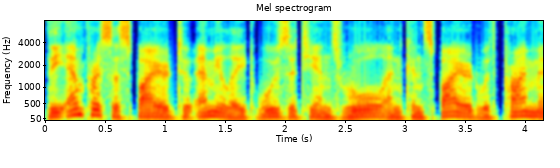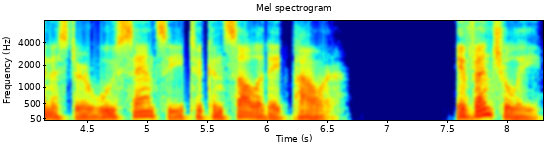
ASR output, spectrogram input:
The empress aspired to emulate Wu Zetian's rule and conspired with Prime Minister Wu Sansi to consolidate power. Eventually,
